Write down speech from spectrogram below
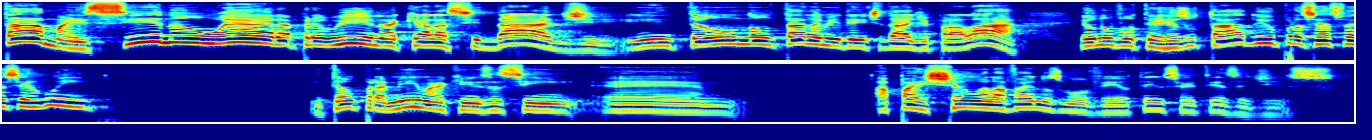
Tá, mas se não era para eu ir naquela cidade, então não tá na minha identidade para lá, eu não vou ter resultado e o processo vai ser ruim. Então, para mim, Marquinhos, assim, é... a paixão ela vai nos mover, eu tenho certeza disso.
